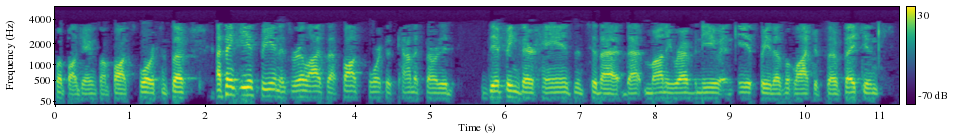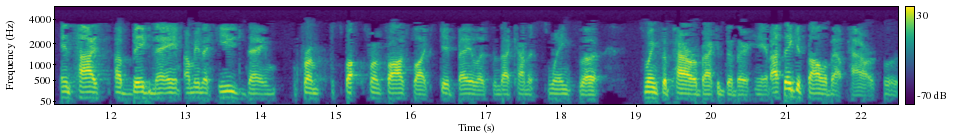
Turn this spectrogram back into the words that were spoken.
football games on Fox Sports. And so I think ESPN has realized that Fox Sports has kind of started dipping their hands into that, that money revenue and ESPN doesn't like it. So if they can entice a big name, I mean a huge name from, from Fox like Skip Bayless and that kind of swings the, swings the power back into their hand. I think it's all about power for,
